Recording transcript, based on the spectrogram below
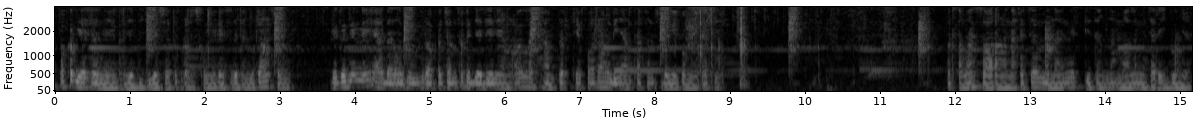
Apakah biasanya yang terjadi jika suatu proses komunikasi sedang berlangsung? Berikut ini adalah beberapa contoh kejadian yang oleh hampir tiap orang dinyatakan sebagai komunikasi. Pertama, seorang anak kecil menangis di tengah malam mencari ibunya.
